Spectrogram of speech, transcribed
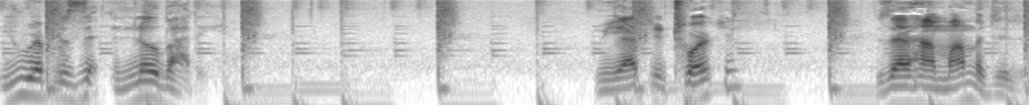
You represent nobody. When you out there twerking, is that how mama did it?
